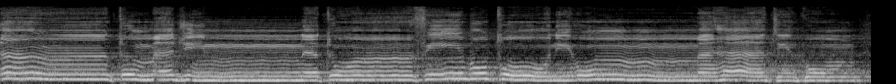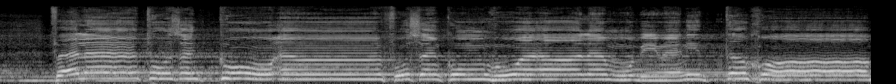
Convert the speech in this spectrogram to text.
أنتم أجنة في بطون أمهاتكم. فلا تزكوا أنفسكم هو أعلم بمن اتقى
